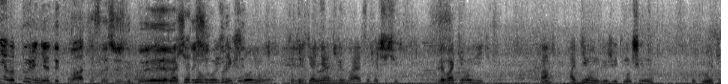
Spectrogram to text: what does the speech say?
Не, натуре неадекваты, слышишь, такой... э, Давайте одного из них словим. Смотрите, они разбегаются по чуть-чуть. Давайте ловить. А? А где он бежит? Машину какую-то.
